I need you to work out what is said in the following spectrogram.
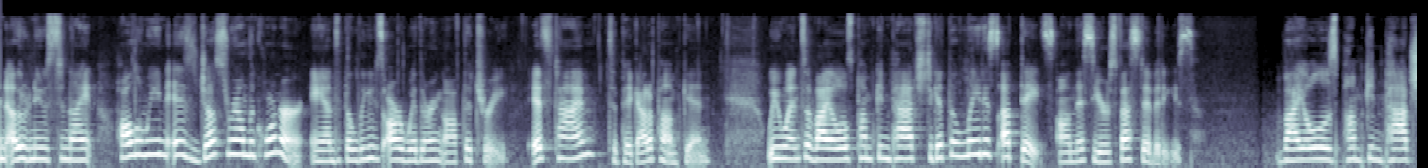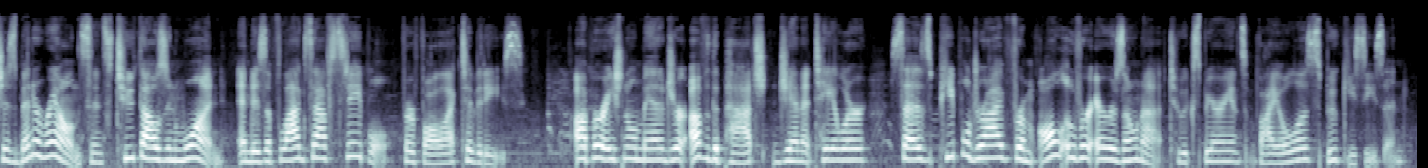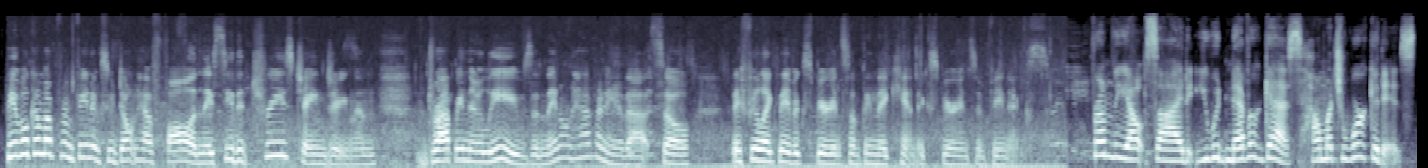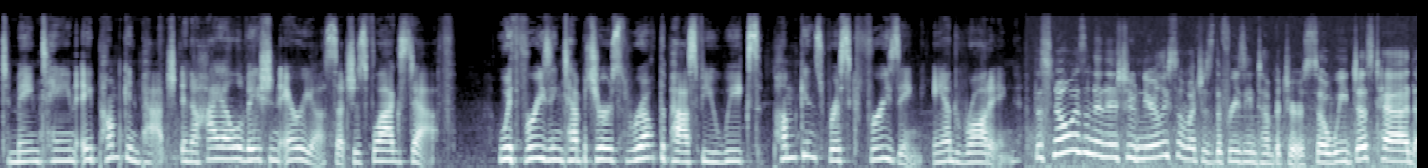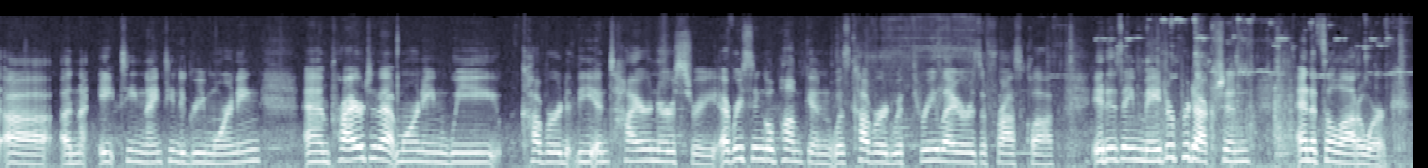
In other news tonight, Halloween is just around the corner and the leaves are withering off the tree. It's time to pick out a pumpkin. We went to Viola's Pumpkin Patch to get the latest updates on this year's festivities. Viola's Pumpkin Patch has been around since 2001 and is a Flagstaff staple for fall activities. Operational manager of the patch, Janet Taylor, says people drive from all over Arizona to experience Viola's spooky season. People come up from Phoenix who don't have fall and they see the trees changing and dropping their leaves and they don't have any of that. So they feel like they've experienced something they can't experience in Phoenix. From the outside, you would never guess how much work it is to maintain a pumpkin patch in a high elevation area such as Flagstaff. With freezing temperatures throughout the past few weeks, pumpkins risk freezing and rotting. The snow isn't an issue nearly so much as the freezing temperatures. So we just had uh, an 18, 19 degree morning, and prior to that morning, we covered the entire nursery. Every single pumpkin was covered with three layers of frost cloth. It is a major production, and it's a lot of work.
